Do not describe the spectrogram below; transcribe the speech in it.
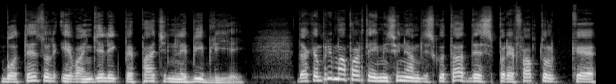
botezul evanghelic pe paginile Bibliei. Dacă în prima parte a emisiunii am discutat despre faptul că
